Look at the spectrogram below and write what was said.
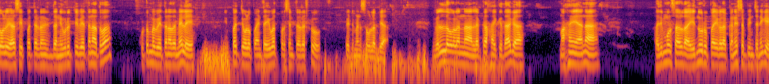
ಏಳು ಎರಡು ಸಾವಿರದ ಇಪ್ಪತ್ತೆರಡರಿಂದ ನಿವೃತ್ತಿ ವೇತನ ಅಥವಾ ಕುಟುಂಬ ವೇತನದ ಮೇಲೆ ಇಪ್ಪತ್ತೇಳು ಪಾಯಿಂಟ್ ಐವತ್ತು ಪರ್ಸೆಂಟರಷ್ಟು ವೆಟ್ಮೆಂಟ್ ಸೌಲಭ್ಯ. ಇವೆಲ್ಲವುಗಳನ್ನು ಲೆಕ್ಕ ಹಾಕಿದಾಗ ಮಹಾಯಾನ ಹದಿಮೂರು ಸಾವಿರದ ಐದುನೂರು ರೂಪಾಯಿಗಳ ಕನಿಷ್ಠ ಪಿಂಚಣಿಗೆ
